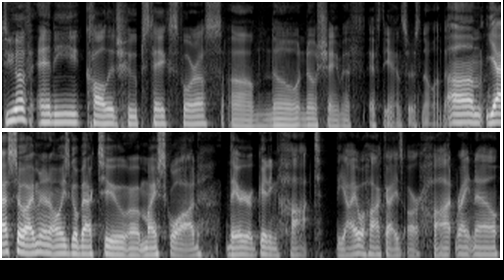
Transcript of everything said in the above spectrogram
Do you have any college hoops takes for us? Um, no, no shame if if the answer is no on that. Um. Yeah. So I'm gonna always go back to uh, my squad. They're getting hot. The Iowa Hawkeyes are hot right now.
